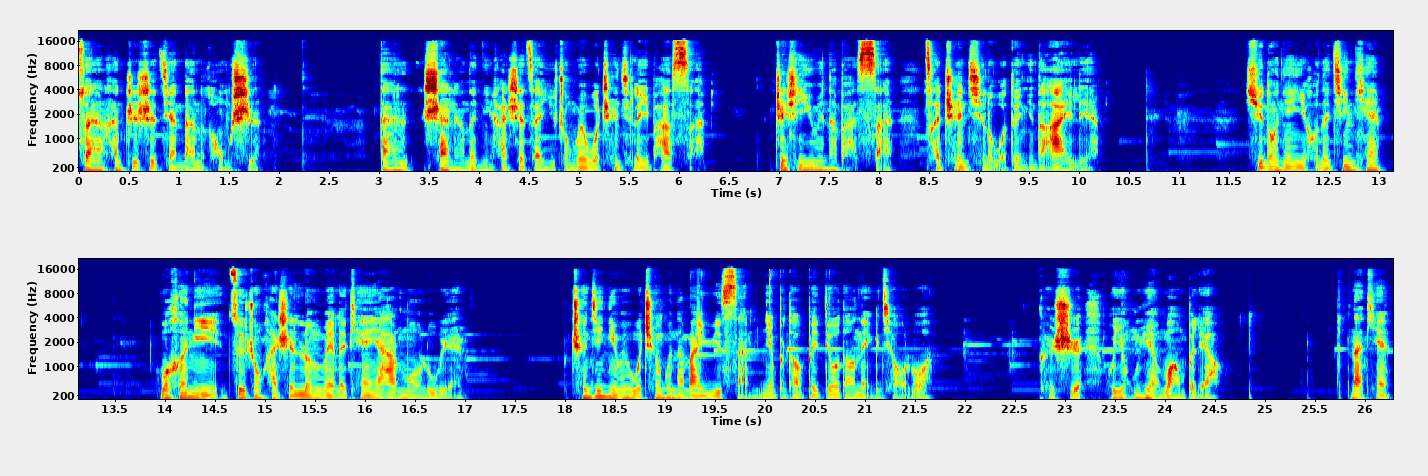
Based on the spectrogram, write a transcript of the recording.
虽然还只是简单的同事，但善良的你还是在雨中为我撑起了一把伞。正是因为那把伞，才撑起了我对你的爱恋。许多年以后的今天，我和你最终还是沦为了天涯陌路人。曾经你为我撑过那把雨伞，也不知道被丢到哪个角落。可是我永远忘不了那天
